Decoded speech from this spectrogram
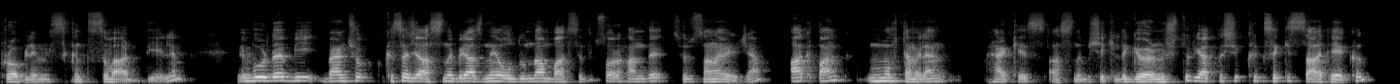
problemi sıkıntısı vardı diyelim. Ve burada bir ben çok kısaca aslında biraz ne olduğundan bahsedip sonra Hande sözü sana vereceğim. Akbank muhtemelen herkes aslında bir şekilde görmüştür. Yaklaşık 48 saate yakın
